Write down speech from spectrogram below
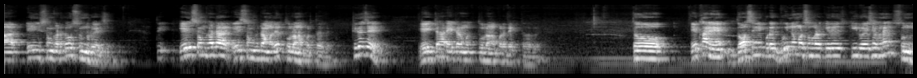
আর এই সংখ্যাটাতেও শূন্য রয়েছে। তো এই সংখ্যাটা এই সংখ্যাটা আমাদের তুলনা করতে হবে। ঠিক আছে? এইটা আর এইটার মধ্যে তুলনা করে দেখতে হবে। তো এখানে দশমিক পরে দুই নম্বর সংখ্যাটা কি কি রয়েছে এখানে? শূন্য।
